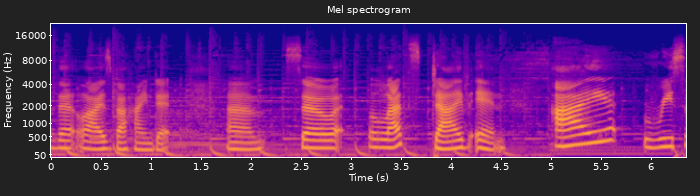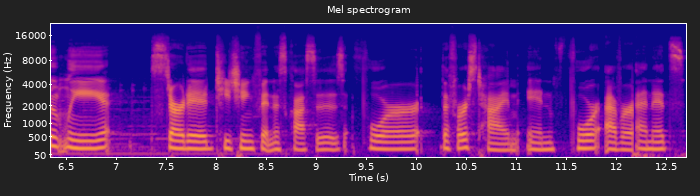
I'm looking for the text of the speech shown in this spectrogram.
that lies behind it. Um, so let's dive in. I recently started teaching fitness classes for the first time in forever, and it's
